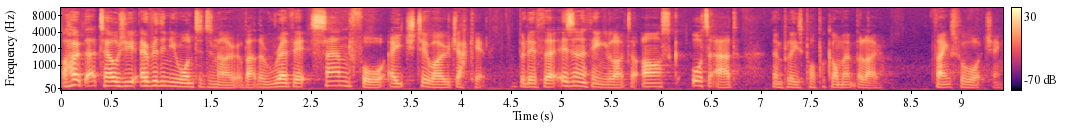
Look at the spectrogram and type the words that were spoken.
I hope that tells you everything you wanted to know about the Revit Sand 4 H2O jacket. But if there is anything you'd like to ask or to add, then please pop a comment below. Thanks for watching.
